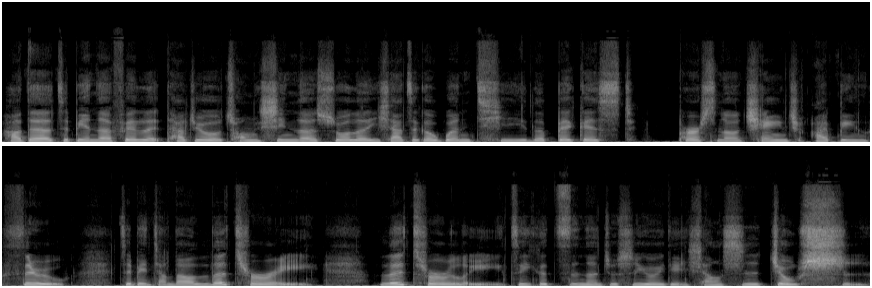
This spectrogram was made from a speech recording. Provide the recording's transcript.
好的，这边呢，Philip 他就重新的说了一下这个问题，the biggest personal change I've been through。这边讲到 literally，literally 这个字呢，就是有一点像是就是，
